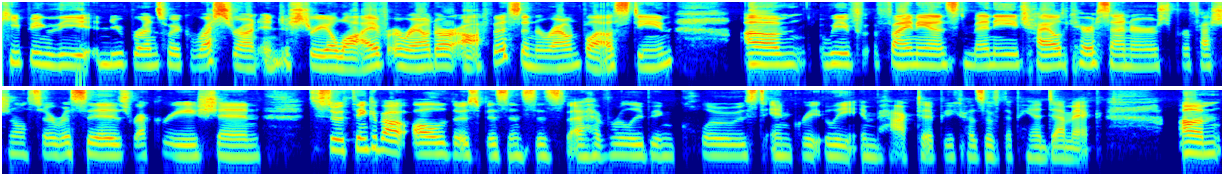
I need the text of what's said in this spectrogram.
keeping the New Brunswick restaurant industry alive around our office and around Bloustein. Um, we've financed many childcare centers, professional services, recreation. So think about all of those businesses that have really been closed and greatly impacted because of the pandemic. Um,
